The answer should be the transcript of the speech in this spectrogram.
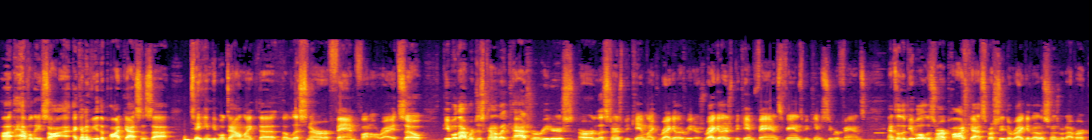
Uh, heavily. So I, I kind of view the podcast as uh, taking people down like the the listener or fan funnel, right? So people that were just kind of like casual readers or listeners became like regular readers. Regulars became fans. Fans became super fans. And so the people that listen to our podcast, especially the regular listeners, whatever,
